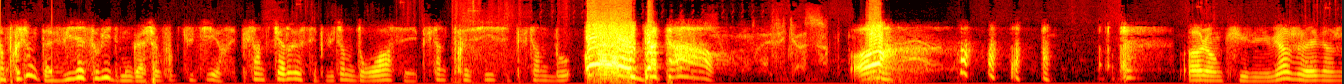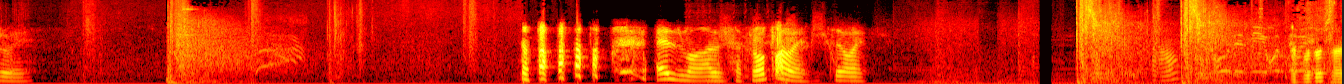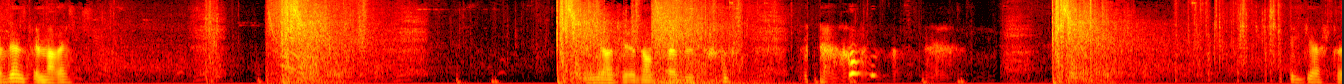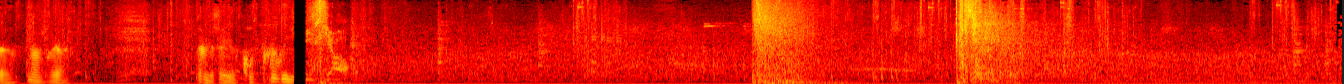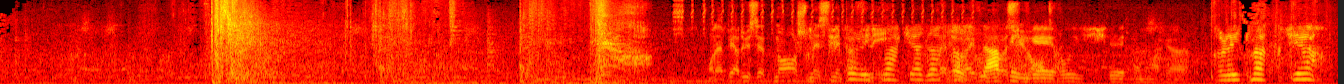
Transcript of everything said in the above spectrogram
l'impression que t'as visé solide, mon gars, à chaque fois que tu tires. C'est putain de cadré, c'est putain de droit, c'est putain de précis, c'est putain de beau. Oh, le bâtard Oh Oh, l'enculé. Bien joué, bien joué. Eh, je m'en ça fait longtemps, ouais, c'est vrai. Hein La photo, ça va bien, elle fait. Il est enterré dans le sable. Dégage, toi. Non, je. Ah, mais c'est une coupe. Perdu cette manche, mais ce n'est pas fini. pour la suivante. oh my god. Yeah.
